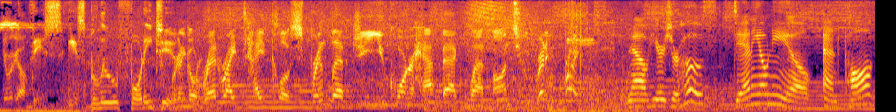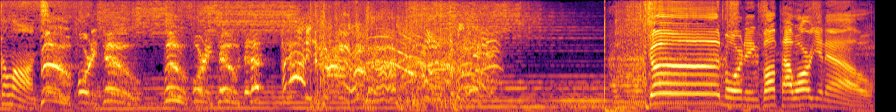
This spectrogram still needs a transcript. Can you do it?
Here we go. This is Blue 42. We're going to go red, right, tight, close, sprint left, GU corner, halfback, flat, on two. Ready, right. Now here's your hosts, Danny O'Neil and Paul Gallant. Blue 42! Blue 42! Good morning, Bump. How are you now?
